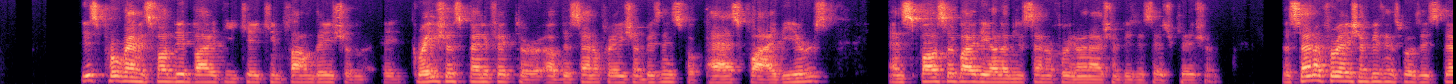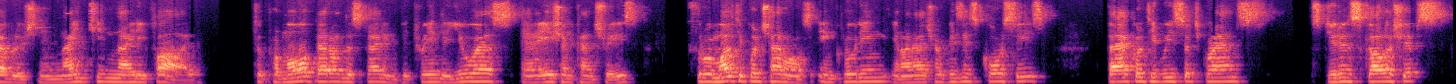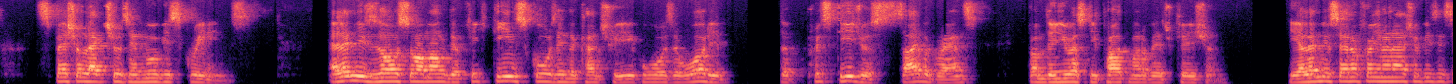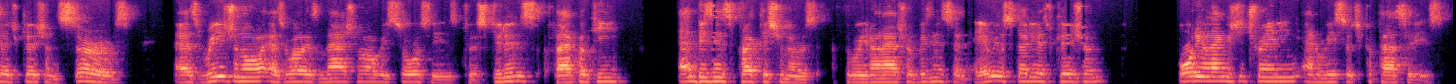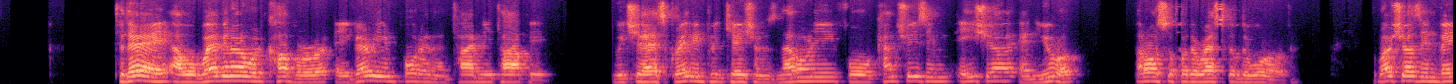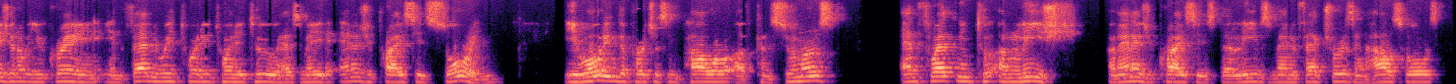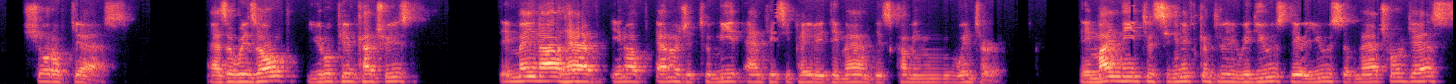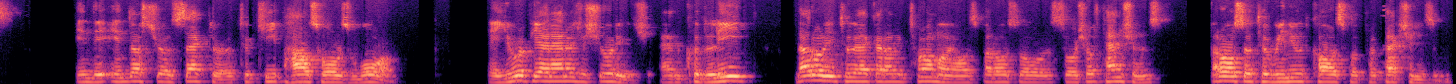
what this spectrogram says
This program is funded by DK Kim Foundation, a gracious benefactor of the Center for Asian Business for past five years, and sponsored by the LMU Center for International Business Education. The Center for Asian Business was established in 1995 to promote better understanding between the US and Asian countries through multiple channels, including international business courses, faculty research grants, student scholarships, special lectures, and movie screenings. LMU is also among the 15 schools in the country who was awarded the prestigious CIBER grants from the US Department of Education. The LMU Center for International Business Education serves as regional as well as national resources to students, faculty, and business practitioners through international business and area study education, foreign language training, and research capacities. Today, our webinar will cover a very important and timely topic, which has great implications not only for countries in Asia and Europe, but also for the rest of the world. Russia's invasion of Ukraine in February 2022 has made energy prices soaring, eroding the purchasing power of consumers and threatening to unleash an energy crisis that leaves manufacturers and households short of gas. As a result, European countries, they may not have enough energy to meet anticipated demand this coming winter. They might need to significantly reduce their use of natural gas in the industrial sector to keep households warm. A European energy shortage and could lead not only to economic turmoils, but also social tensions, but also to renewed calls for protectionism.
